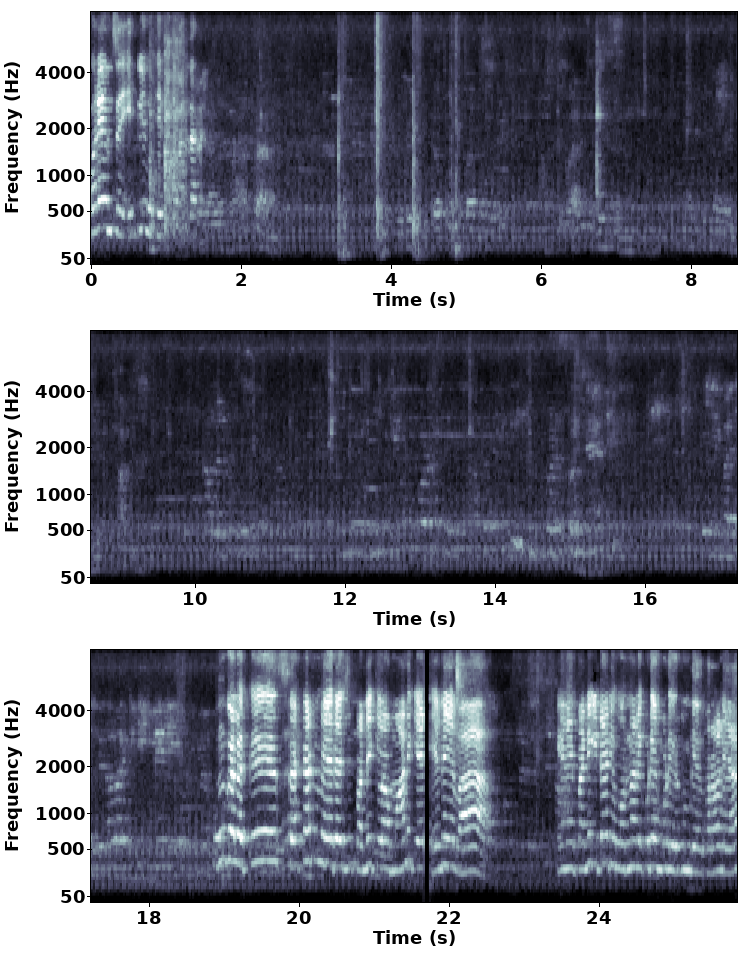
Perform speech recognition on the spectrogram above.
ஒரே நிமிஷம் இட்லி ஊத்திட்டு வந்துடுறேன் உங்களுக்கு செகண்ட் மேரேஜ் பண்ணிக்கலாமான்னு கே என்னையவா? என்னை பண்ணிக்கிட்டா நீ ஒரு நாளைக்கு கூட என் கூட இருக்க முடியாது பரவாயில்லையா?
